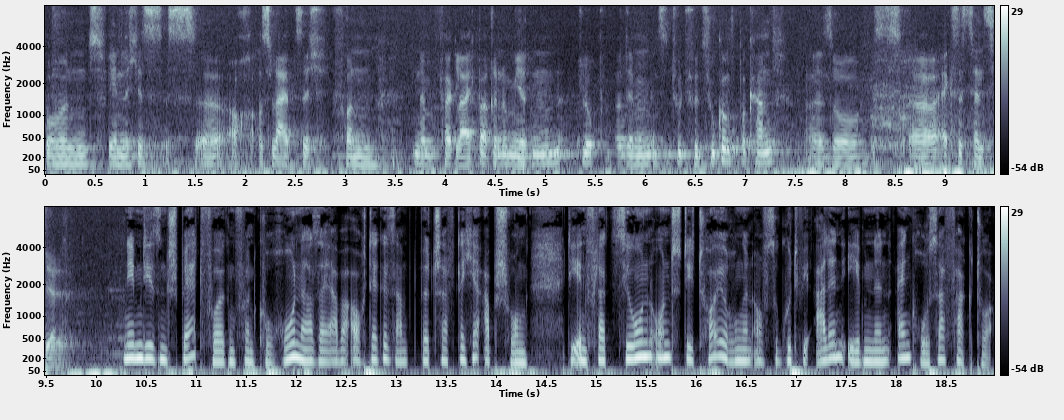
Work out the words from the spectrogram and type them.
Und ähnliches ist äh, auch aus Leipzig von einem vergleichbar renommierten Club, dem Institut für Zukunft, bekannt. Also ist äh, existenziell. Neben diesen Spätfolgen von Corona sei aber auch der gesamtwirtschaftliche Abschwung, die Inflation und die Teuerungen auf so gut wie allen Ebenen ein großer Faktor.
